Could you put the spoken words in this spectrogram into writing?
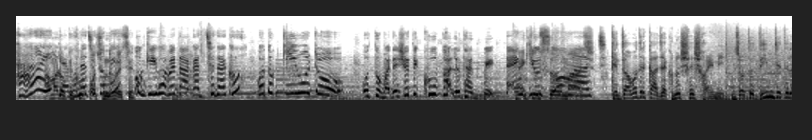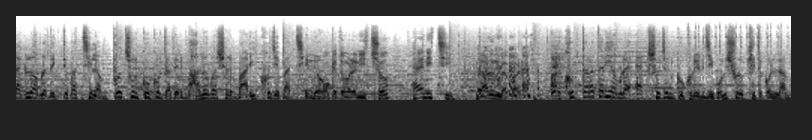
হাই আমার ওকে কেমন খুব আছো পছন্দ তুমি? হয়েছে। ও কীভাবে তাকাচ্ছে দেখো? কত কিউট ও। ও তোমাদের সাথে খুব ভালো থাকবে। থ্যাংক ইউ সো মাচ কিন্তু আমাদের কাজ এখনও শেষ হয়নি। যত দিন যেতে লাগল আমরা দেখতে পাচ্ছিলাম প্রচুর কুকুর তাদের ভালোবাসার বাড়ি খুঁজে পাচ্ছিল। ওকে তোমরা নিচ্ছ? হ্যাঁ নিচ্ছি। দারুণ ব্যাপার। আর খুব তাড়াতাড়ি আমরা একশো জন কুকুরের জীবন সুরক্ষিত করলাম।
